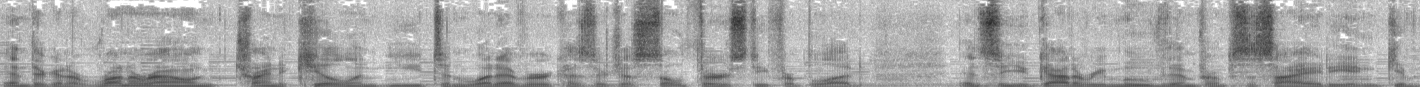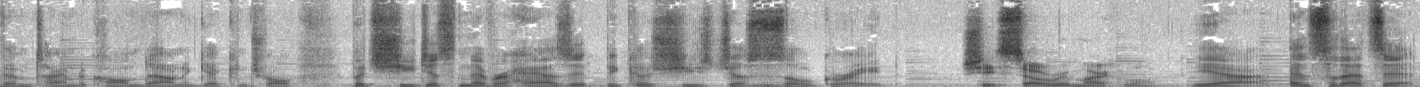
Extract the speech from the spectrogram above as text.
and they're gonna run around trying to kill and eat and whatever because they're just so thirsty for blood. And so you got to remove them from society and give them time to calm down and get control. But she just never has it because she's just so great. She's so remarkable. Yeah, and so that's it.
